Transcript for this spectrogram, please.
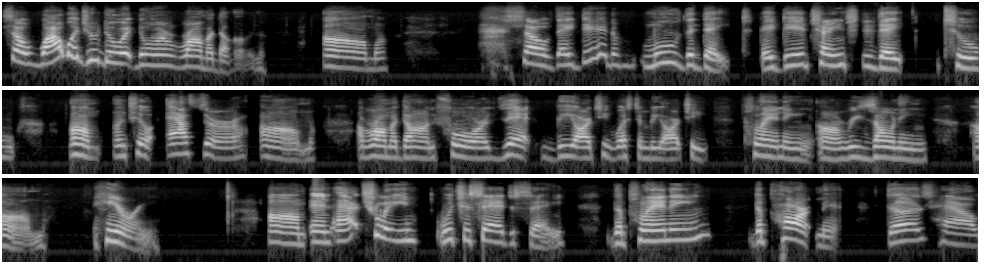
So why would you do it during Ramadan? Um, so they did move the date. They did change the date to um until after um Ramadan for that BRT Western BRT planning uh, rezoning um hearing. Um, and actually, which is sad to say, the planning department does have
